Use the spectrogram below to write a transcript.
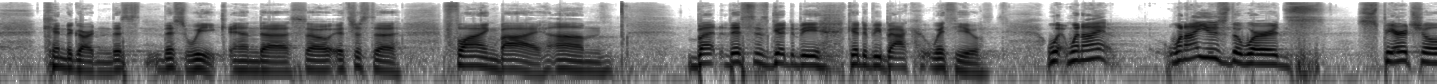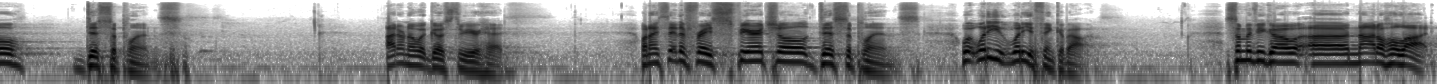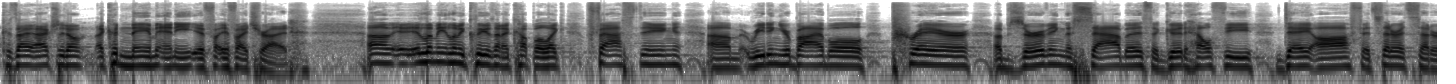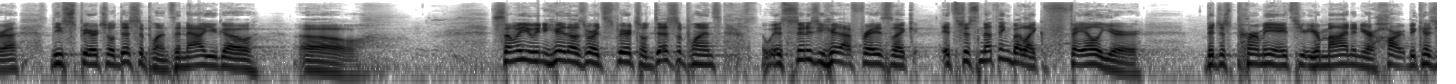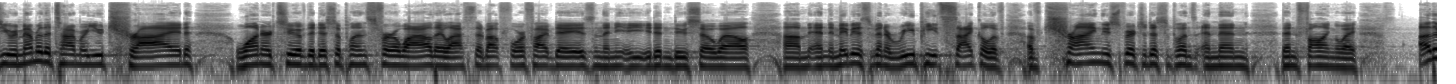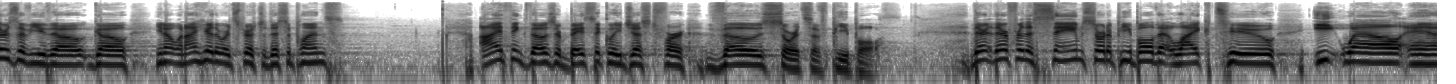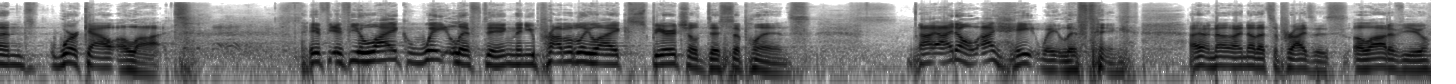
kindergarten this, this week. And uh, so it's just a flying by. Um, but this is good to be, good to be back with you. When I, when I use the words spiritual disciplines, I don't know what goes through your head. When I say the phrase spiritual disciplines, what, what do, you, what do you think about? Some of you go, uh, not a whole lot, because I actually don't, I couldn't name any if, if I tried. Um, it, let, me, let me clue on a couple like fasting, um, reading your Bible, prayer, observing the Sabbath, a good, healthy day off, et cetera, et cetera. These spiritual disciplines. And now you go, oh, some of you, when you hear those words, spiritual disciplines, as soon as you hear that phrase, like, it's just nothing but like failure that just permeates your, your, mind and your heart because you remember the time where you tried one or two of the disciplines for a while. They lasted about four or five days and then you, you didn't do so well. Um, and, and, maybe this has been a repeat cycle of, of trying these spiritual disciplines and then, then falling away. Others of you, though, go, you know, when I hear the word spiritual disciplines, I think those are basically just for those sorts of people. They're, they're for the same sort of people that like to eat well and work out a lot. If, if you like weightlifting, then you probably like spiritual disciplines. I, I don't, I hate weightlifting. I know, I know that surprises a lot of you.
